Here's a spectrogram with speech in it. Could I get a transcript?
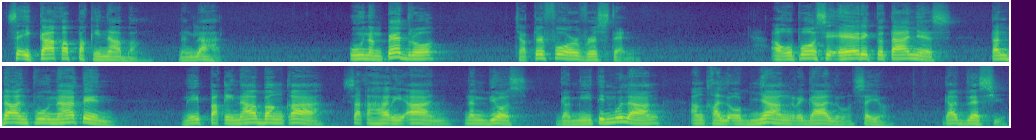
sa ikakapakinabang ng lahat. Unang Pedro, chapter 4, verse 10. Ako po si Eric Totanyes, Tandaan po natin, may pakinabang ka sa kaharian ng Diyos. Gamitin mo lang ang kaloob niyang regalo sa iyo. God bless you.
